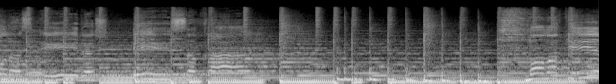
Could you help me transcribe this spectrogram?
szól az édes éjszakán. Mama kér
